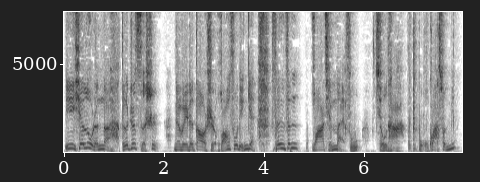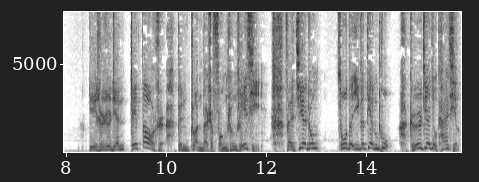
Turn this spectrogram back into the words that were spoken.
一些路人呢，得知此事，认为这道士黄福灵验，纷纷花钱买符，求他卜卦算命。一时之间，这道士便赚的是风生水起，在街中租的一个店铺，直接就开启了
